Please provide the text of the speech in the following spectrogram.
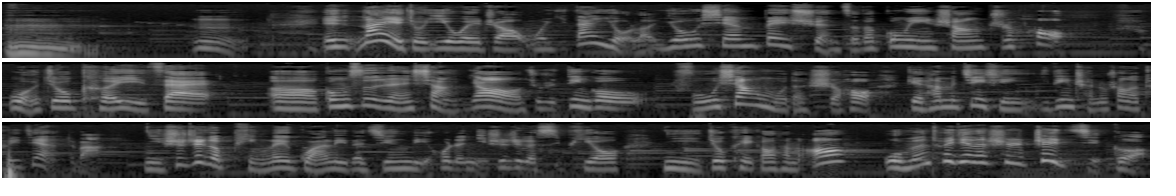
嗯嗯，也那也就意味着，我一旦有了优先被选择的供应商之后，我就可以在呃公司的人想要就是订购服务项目的时候，给他们进行一定程度上的推荐，对吧？你是这个品类管理的经理，或者你是这个 CPO，你就可以告诉他们啊，我们推荐的是这几个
